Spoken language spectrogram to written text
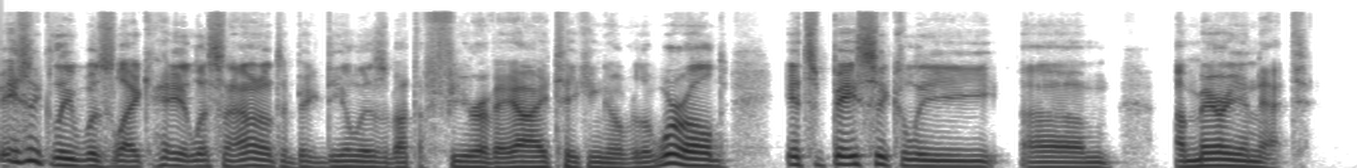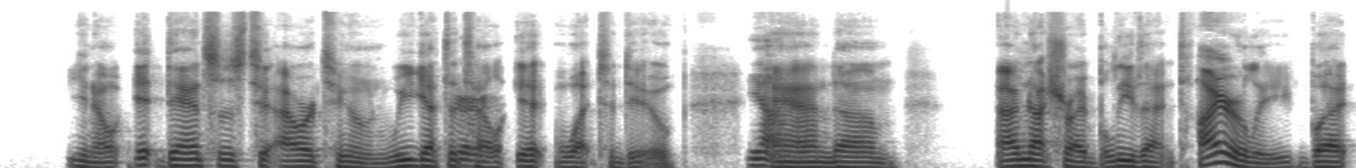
basically was like, hey, listen, I don't know what the big deal is about the fear of AI taking over the world. It's basically um, a marionette. You know, it dances to our tune. We get to sure. tell it what to do. Yeah. And um, I'm not sure I believe that entirely, but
